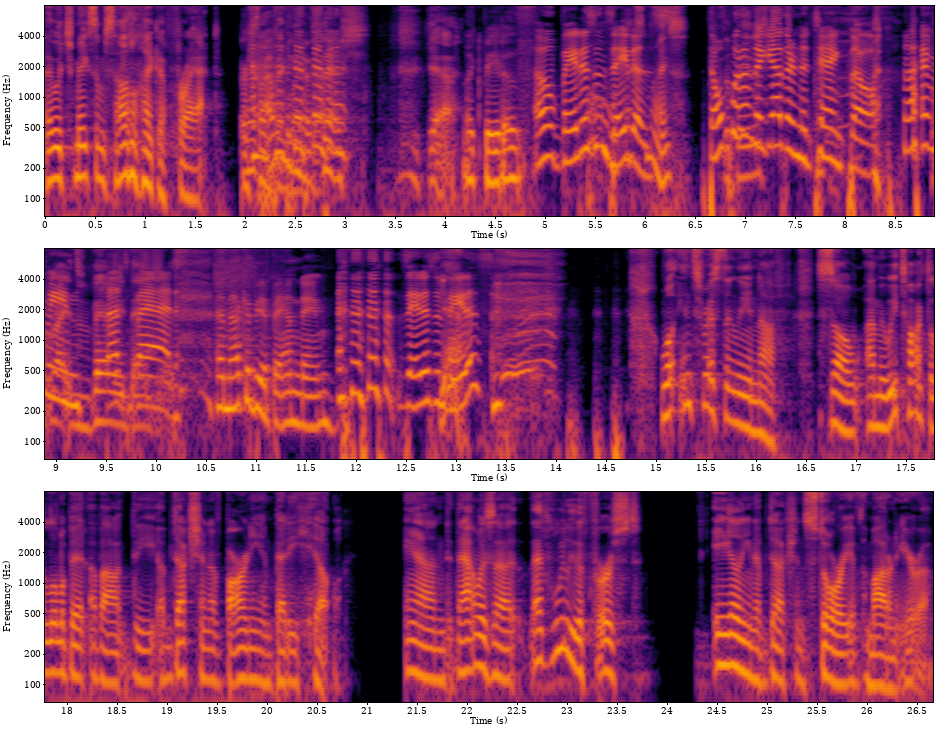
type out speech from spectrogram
which makes them sound like a frat or I was something. thinking like of that. fish. Yeah. Like betas. Oh, betas and Oh, zetas. That's nice. Don't The put them together in a tank, though. I mean, it's very that's dangerous. And that could be a band name. zetas and Yeah. betas. Well, interestingly enough, so I mean, we talked a little bit about the abduction of Barney and Betty Hill, and that was a that's really the first alien abduction story of the modern era.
